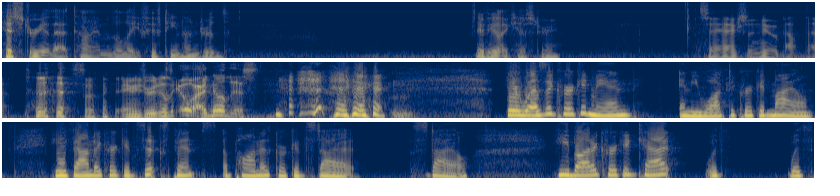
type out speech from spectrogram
history of that time the late 1500s if you like history Say I actually knew about that. so Amy's reading. I was like, oh, I know this. There was a crooked man, and he walked a crooked mile. He found a crooked sixpence upon a crooked sti- stile. He bought a crooked cat with, with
